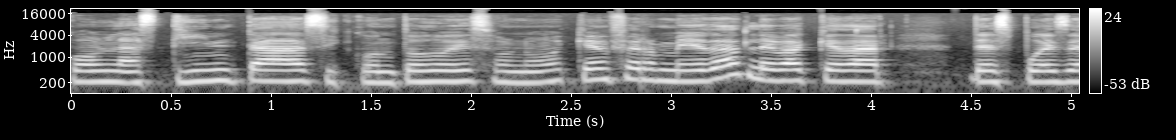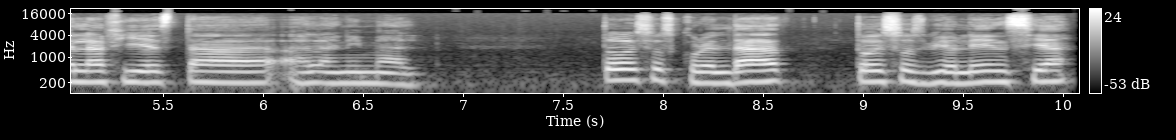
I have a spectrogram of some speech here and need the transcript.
con las tintas y con todo eso, ¿no? ¿Qué enfermedad le va a quedar después de la fiesta al animal. Todo eso es crueldad, todo eso es violencia,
